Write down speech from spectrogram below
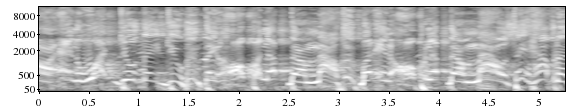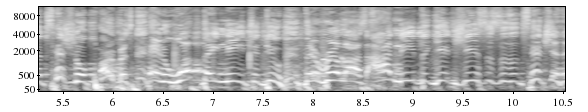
are. And what do they do? They open up their mouth, but in opening up their mouths, they have an intentional purpose in what they need to do. They realize I need to get Jesus' attention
